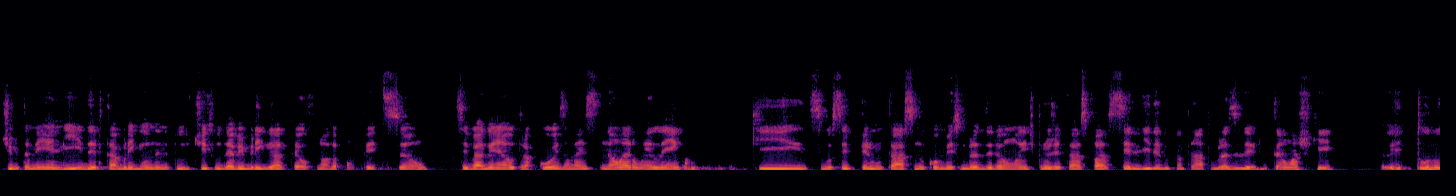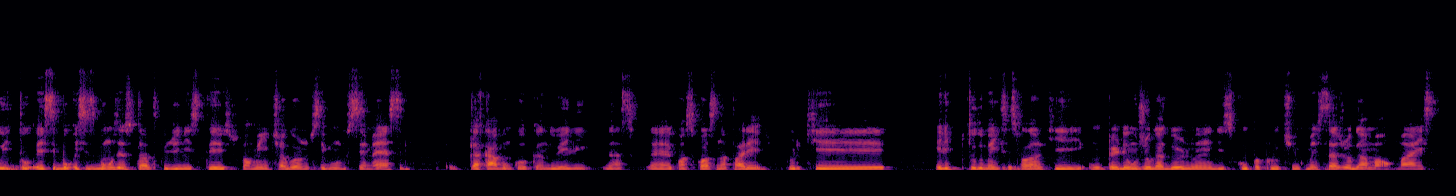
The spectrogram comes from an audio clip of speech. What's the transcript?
time também é líder, está brigando ainda pelo título, deve brigar até o final da competição, se vai ganhar outra coisa, mas não era um elenco que, se você perguntasse no começo do Brasileirão, a gente projetasse para ser líder do Campeonato Brasileiro. Então, acho que tudo tu- esse, esses bons resultados que o Diniz teve, principalmente agora no segundo semestre, acabam colocando ele nas- eh, com as costas na parede, porque ele tudo bem, vocês falaram que um, perder um jogador não é desculpa para o time começar a jogar mal, mas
